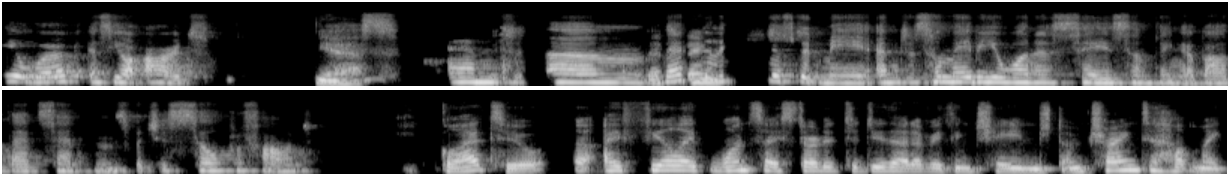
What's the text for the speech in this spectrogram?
your work as your art. yes. And um, That really shifted me. And so maybe you want to say something about that sentence, which is so profound. Glad to. Uh, I feel like once I started to do that, everything changed. I'm trying to help my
